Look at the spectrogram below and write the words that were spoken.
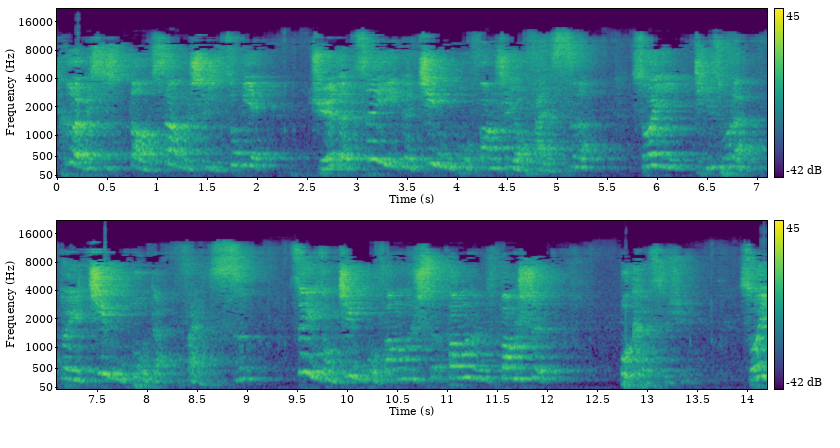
特别是到上个世纪中叶，觉得这一个进步方式要反思了，所以提出了对进步的反思。这种进步方式方方式。不可持续，所以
